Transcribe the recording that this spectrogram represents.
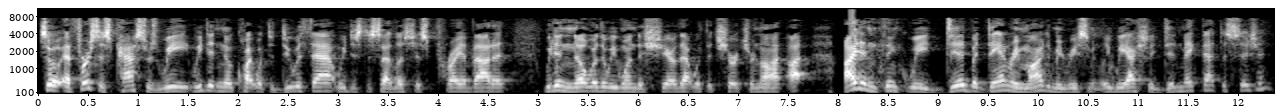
So at first, as pastors, we, we didn't know quite what to do with that. We just decided, let's just pray about it. We didn't know whether we wanted to share that with the church or not. I, I didn't think we did, but Dan reminded me recently we actually did make that decision.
